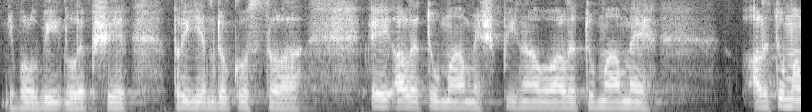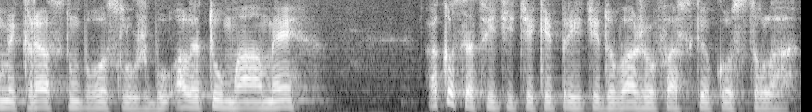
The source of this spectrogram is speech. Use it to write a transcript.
nebolo by lepšie, prídem do kostola, ej, ale tu máme špinavo, ale tu máme, ale tu máme krásnu bohoslužbu, ale tu máme... Ako sa cítite, keď príjete do vášho farského kostola?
